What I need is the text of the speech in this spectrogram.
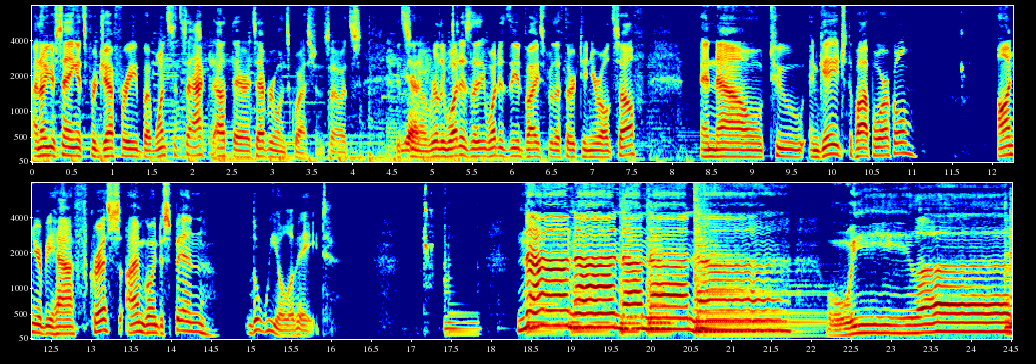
I know you're saying it's for Jeffrey, but once it's act out there, it's everyone's question. So it's, it's you know, really what is the what is the advice for the 13 year old self? And now to engage the Pop Oracle on your behalf, Chris, I'm going to spin the wheel of eight. Na na na na na. Wheel love.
